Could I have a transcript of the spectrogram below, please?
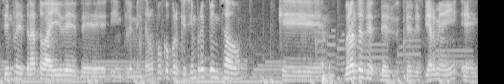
Siempre trato ahí de, implementar un poco porque siempre he pensado que, bueno, antes de, de- de desviarme ahí, eh,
